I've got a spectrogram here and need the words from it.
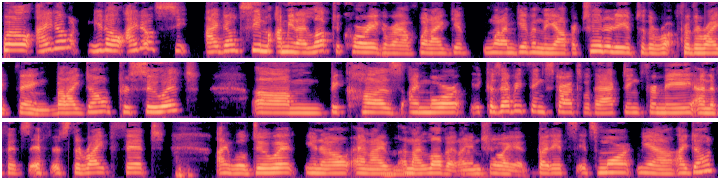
Well, I don't, you know, I don't see, I don't see, I mean, I love to choreograph when I give, when I'm given the opportunity to the, for the right thing, but I don't pursue it um, because I'm more, because everything starts with acting for me. And if it's, if it's the right fit, I will do it, you know, and I, mm-hmm. and I love it. I enjoy it, but it's, it's more, yeah, I don't,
